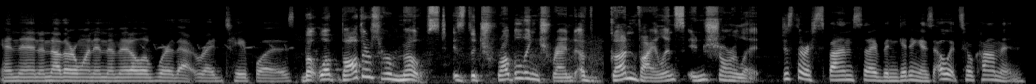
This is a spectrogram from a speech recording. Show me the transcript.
and then another one in the middle of where that red tape was. But what bothers her most is the troubling trend of gun violence in Charlotte. Just the response that I've been getting is, oh, it's so common.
